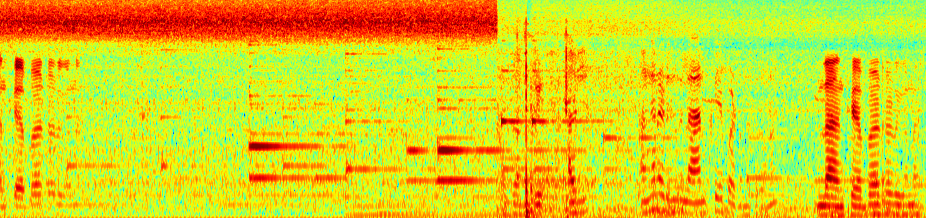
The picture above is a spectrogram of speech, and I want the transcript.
ലാൻഡ്സ്കേപ്പ് ആയിട്ട് എടുക്കുന്നത്. അങ്ങനെ എടുക്കുന്ന ലാൻഡ്സ്കേപ്പ് ആയിട്ട് ലാൻഡ്സ്കേപ്പ് ആയിട്ട് എടുക്കുന്നത്.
